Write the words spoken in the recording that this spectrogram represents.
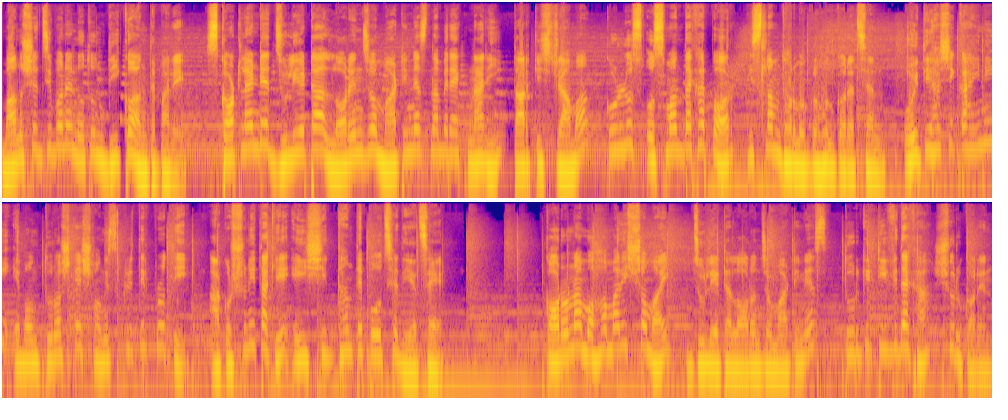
মানুষের জীবনে নতুন দিকও আনতে পারে স্কটল্যান্ডে জুলিয়েটা লরেঞ্জো মার্টিনেস নামের এক নারী তার টার্কিশ ড্রামা কুর্লুস ওসমান দেখার পর ইসলাম ধর্ম গ্রহণ করেছেন ঐতিহাসিক কাহিনী এবং তুরস্কের সংস্কৃতির প্রতি আকর্ষণই তাকে এই সিদ্ধান্তে পৌঁছে দিয়েছে করোনা মহামারীর সময় জুলিয়েটা লরেঞ্জো মার্টিনেস তুর্কি টিভি দেখা শুরু করেন।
